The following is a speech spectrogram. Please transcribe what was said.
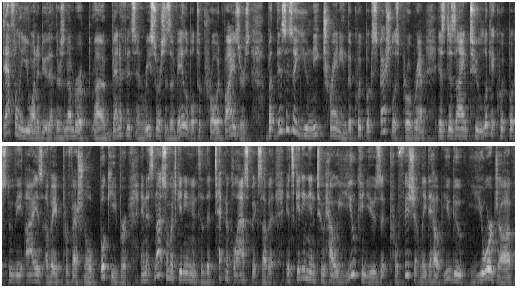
Definitely you want to do that. There's a number of uh, benefits and resources available to ProAdvisors. But this is a unique training. The QuickBooks Specialist Program is designed to look at QuickBooks through the eyes of a professional bookkeeper. And it's not so much getting into the technical aspects of it, it's getting into how you can use it proficiently to help you do your job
